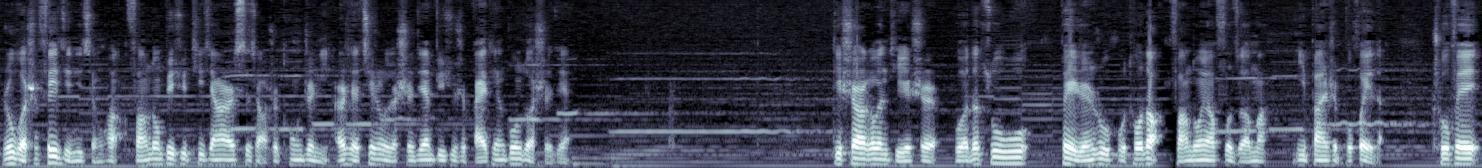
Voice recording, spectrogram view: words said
如果是非紧急情况，房东必须提前二十四小时通知你，而且进入的时间必须是白天工作时间。第十二个问题是，我的租屋被人入户偷盗，房东要负责吗？一般是不会的，除非。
